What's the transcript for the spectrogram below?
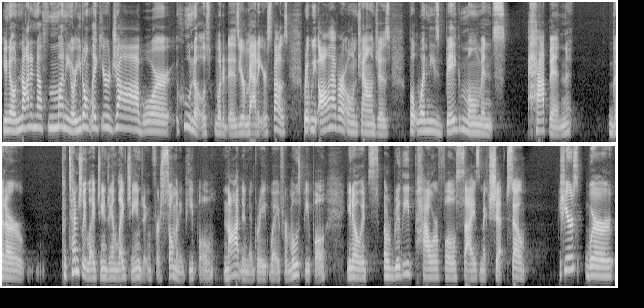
you know, not enough money, or you don't like your job, or who knows what it is. You're mad at your spouse, right? We all have our own challenges. But when these big moments happen that are potentially life changing and life changing for so many people, not in a great way for most people, you know, it's a really powerful seismic shift. So here's where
